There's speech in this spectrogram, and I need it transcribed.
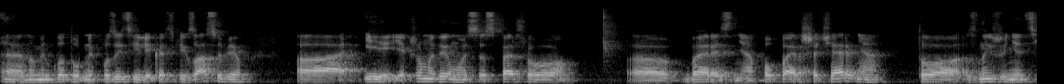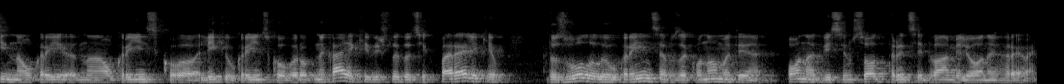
е, номенклатурних позицій лікарських засобів. І якщо ми дивимося з 1 е, березня по 1 червня, то зниження цін на Украї... на українського ліки українського виробника, які війшли до цих переліків, дозволили українцям зекономити понад 832 мільйони гривень.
